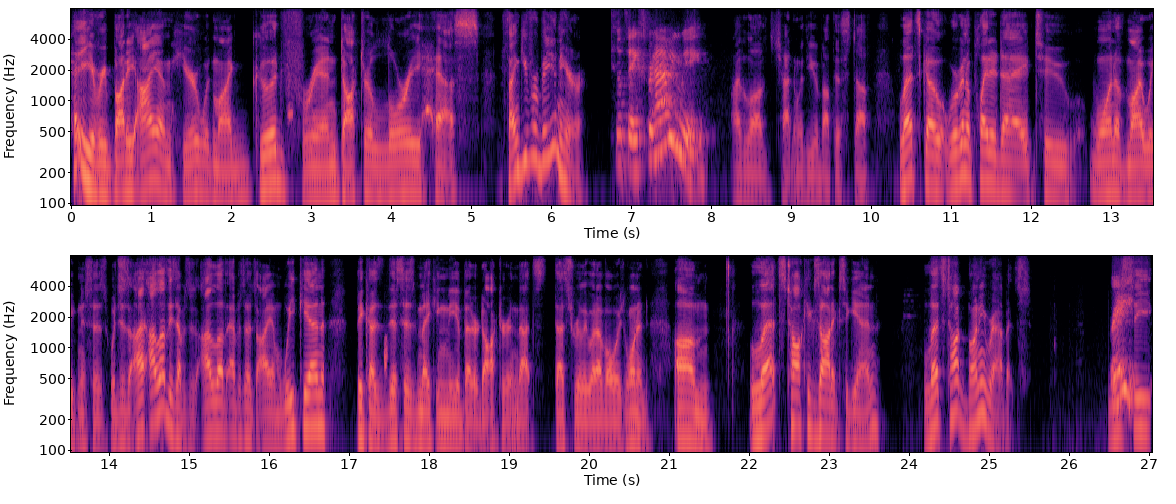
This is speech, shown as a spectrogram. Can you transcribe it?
Hey, everybody. I am here with my good friend, Dr. Laurie Hess. Thank you for being here. Well, thanks for having me. I love chatting with you about this stuff. Let's go. We're going to play today to one of my weaknesses, which is I, I love these episodes. I love episodes I am weak in because this is making me a better doctor, and that's that's really what I've always wanted. Um, let's talk exotics again. Let's talk bunny rabbits. Great. We see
